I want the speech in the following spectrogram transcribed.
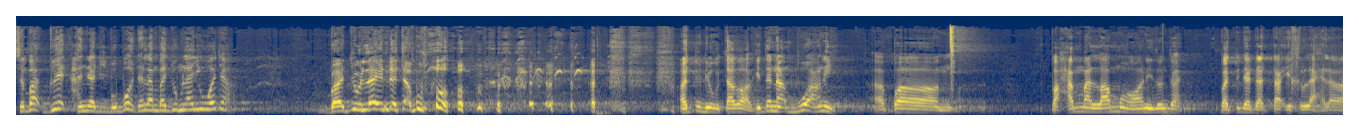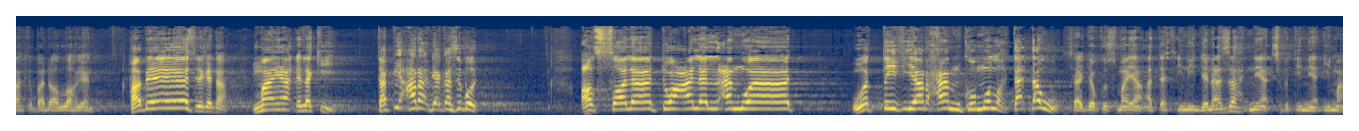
Sebab duit hanya dibubuh dalam baju Melayu aja. Baju lain dia tak bubuh. Itu dia utara. Kita nak buang ni. Apa pahaman lama ni tuan-tuan. Lepas tu dia datang ikhlas lah kepada Allah kan. Habis dia kata. Mayat lelaki. Tapi Arab dia akan sebut. As-salatu alal amwat. Watif yarhamkumullah. Tak tahu. Saja aku semayang atas ini jenazah. Niat seperti niat imam.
